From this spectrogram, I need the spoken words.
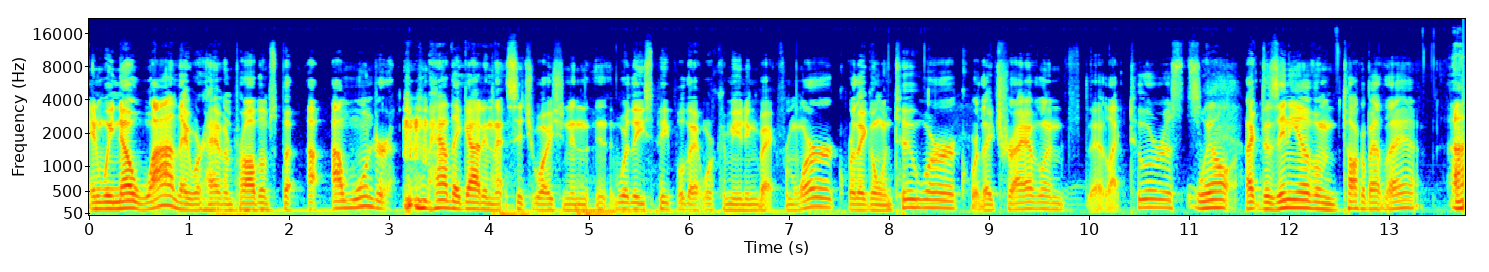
and we know why they were having problems, but I, I wonder how they got in that situation. And in, were these people that were commuting back from work? Were they going to work? Were they traveling uh, like tourists? well, Like, does any of them talk about that? I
